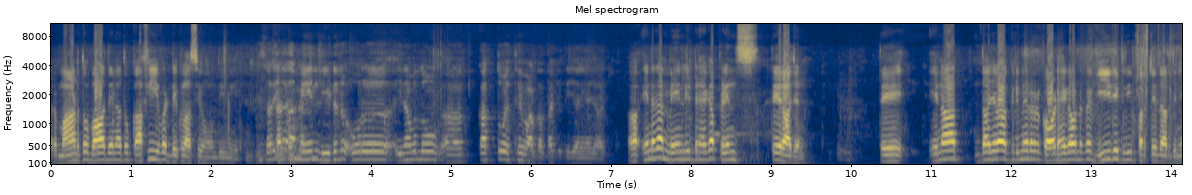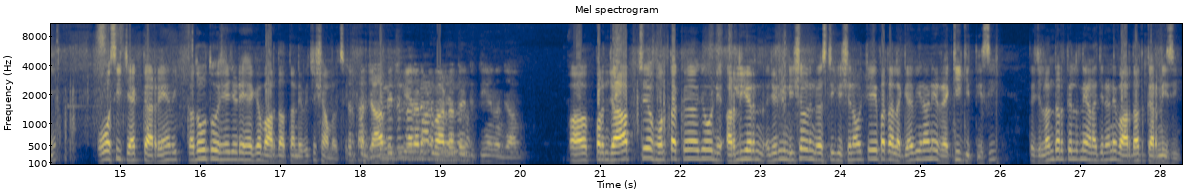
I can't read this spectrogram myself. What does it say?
ਰਿਮਾਂਡ ਤੋਂ ਬਾਅਦ ਇਹਨਾਂ ਤੋਂ ਕਾਫੀ ਵੱਡੇ ਖੁਲਾਸੇ ਹੋਣ ਦੀ ਉਮੀਦ ਹੈ। ਸਰ ਇਹਨਾਂ ਦਾ ਮੇਨ ਲੀਡਰ ਔਰ ਇਹਨਾਂ ਵੱਲੋਂ ਅਹ, ਕਦ ਤੋਂ ਇੱਥੇ ਵਾਰਦਾਤਾਂ ਕੀਤੀ ਜਾ ਰਹੀਆਂ ਅ, ਇਹਨਾਂ ਦਾ ਮੇਨ ਲੀਡਰ ਹੈਗਾ ਪ੍ਰਿੰਸ ਤੇ ਰਾਜਨ। ਤੇ ਇਹਨਾਂ ਦਾ ਜਿਹੜਾ ਕ੍ਰਿਮੀਨਲ ਰਿਕਾਰਡ ਹੈਗਾ ਉਹਨਾਂ ਤੇ 20 ਦੇ ਕਰੀਬ ਪਰਚੇ ਦਰਜ ਨੇ। ਉਹ ਅਸੀਂ ਚੈੱਕ ਕਰ ਰਹੇ ਹਾਂ ਵੀ ਕਦੋਂ ਤੋਂ ਇਹ ਜਿਹੜੇ ਹੈਗੇ ਵਾਰਦਾਤਾਂ ਦੇ ਵਿੱਚ ਸ਼ਾਮਲ ਸੀ। ਪੰਜਾਬ ਵਿੱਚ ਵੀ ਇਹਨਾਂ ਨੇ? ਵਾਰਦਾਤਾਂ ਦਿੱਤੀਆਂ ਅੰਜਾਮ ਅ, ਪੰਜਾਬ 'ਚ ਹੁਣ ਤੱਕ ਜੋ ਅਰਲੀਅਰ ਜਿਹੜੀ ਇਨੀਸ਼ੀਅਲ ਇਨਵੈਸਟੀਗੇਸ਼ਨ ਆ ਉਹ 'ਚ ਇਹ ਪਤਾ ਲੱਗਿਆ ਵੀ ਇਹਨਾਂ ਨੇ ਰੈਕੀ ਕੀਤੀ ਸੀ। ਤੇ ਜਲੰਧਰ ਤੇ ਲੁਧਿਆਣਾ 'ਚ ਇਹਨਾਂ ਨੇ ਵਾਰਦਾਤ ਕਰਨੀ ਸੀ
